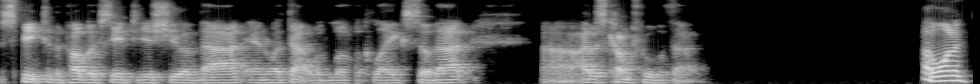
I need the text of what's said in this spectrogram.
speak to the public safety issue of that and what that would look like. So that uh, I was comfortable with that. I want to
